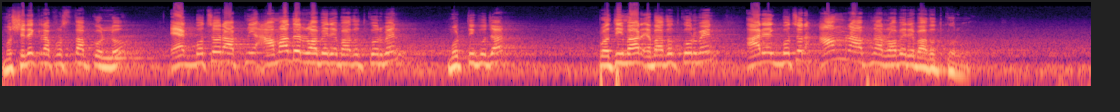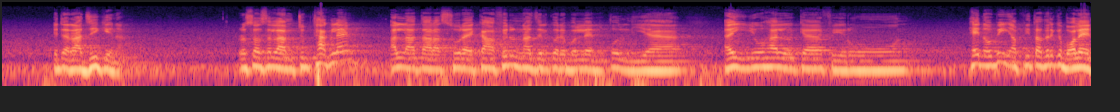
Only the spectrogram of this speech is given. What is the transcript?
মুশরিকরা প্রস্তাব করল, এক বছর আপনি আমাদের রবের এবাদত করবেন, মূর্তি পূজার প্রতিমার এবাদত করবেন, আর এক বছর আমরা আপনার রবের এবাদত করব। এটা রাজি কিনা? রসুলাম চুপ থাকলেন, আল্লাহ তাআলা সুরায় কাফিরুন নাজিল করে বললেন, কুল ইয়া আইয়ুহাল কাফিরুন। হে নবী, আপনি তাদেরকে বলেন,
